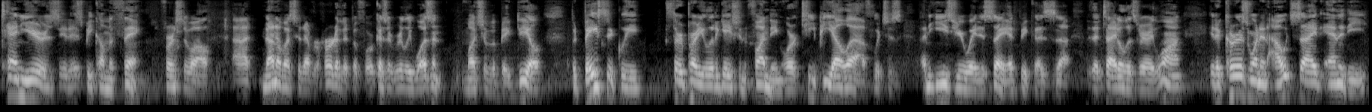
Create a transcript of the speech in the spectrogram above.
ten years it has become a thing. First of all. Uh, none of us had ever heard of it before because it really wasn't much of a big deal. But basically, third party litigation funding, or TPLF, which is an easier way to say it because uh, the title is very long, it occurs when an outside entity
